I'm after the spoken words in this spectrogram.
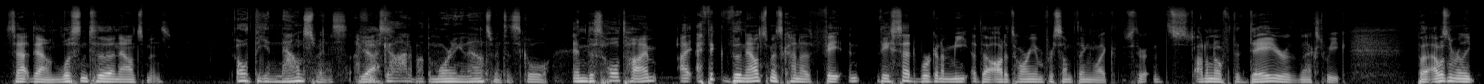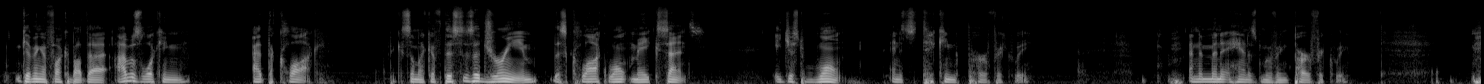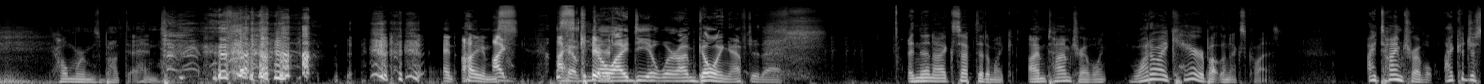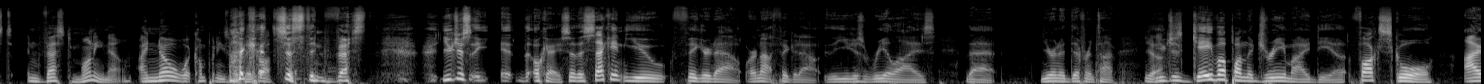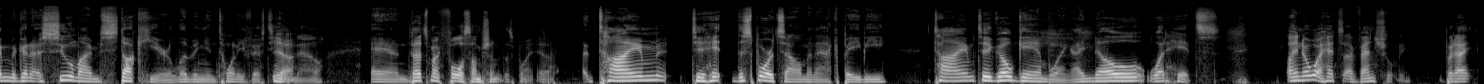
Sat down, listened to the announcements. Oh, the announcements. I Yes. forgot about the morning announcements at school. And this whole time, I, I think the announcements kind of fa- They said we're going to meet at the auditorium for something like, I don't know if the day or the next week. But I wasn't really giving a fuck about that. I was looking at the clock because I'm like, if this is a dream, this clock won't make sense. It just won't. And it's ticking perfectly. And the minute hand is moving perfectly. Homeroom's about to end. and I am I s- I have scared. no idea where I'm going after that. And then I accepted. I'm like, I'm time traveling. Why do I care about the next class? I time travel. I could just invest money now. I know what companies will I take could off. just invest. You just it, okay. So the second you figured out, or not figured out, you just realize that you're in a different time. Yeah. You just gave up on the dream idea. Fuck school. I'm gonna assume I'm stuck here, living in 2015 Yeah. now, and That's my full assumption at this point. Yeah. time to hit the sports almanac, baby. Time to go gambling. I know what hits. I know what hits eventually, but I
